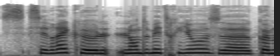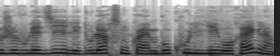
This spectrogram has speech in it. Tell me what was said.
c'est vrai que l'endométriose, euh, comme je vous l'ai dit, les douleurs sont quand même beaucoup liées aux règles.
